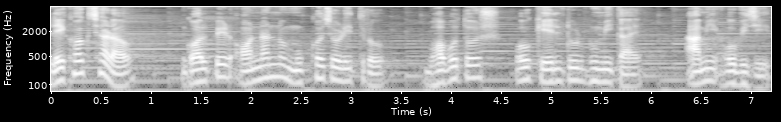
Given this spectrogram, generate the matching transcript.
লেখক ছাড়াও গল্পের অন্যান্য মুখ্য চরিত্র ভবতোষ ও কেলটুর ভূমিকায় আমি অভিজিৎ।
